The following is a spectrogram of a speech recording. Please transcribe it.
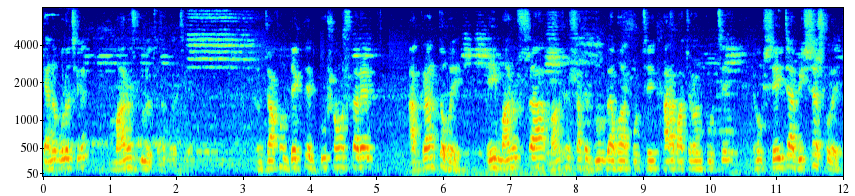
কেন বলেছিলেন? মানুষগুলোর জন্য বলেছিলেন। যখন দেখতেন কুসংস্কারের আক্রান্ত হয়ে এই মানুষরা মানুষের সাথে দুর্ব্যবহার করছে খারাপ আচরণ করছে এবং সেইটা বিশ্বাস করে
